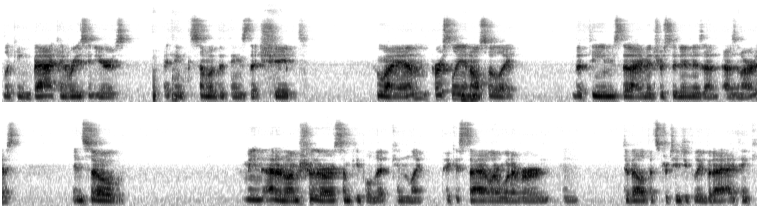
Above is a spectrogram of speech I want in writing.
looking back in recent years, I think some of the things that shaped who I am personally, and Mhm. also like the themes that I'm interested in as, a, as an artist. And so, I mean, I don't know. I'm sure there are some people that can like pick a style or whatever and develop it strategically, but I, I think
